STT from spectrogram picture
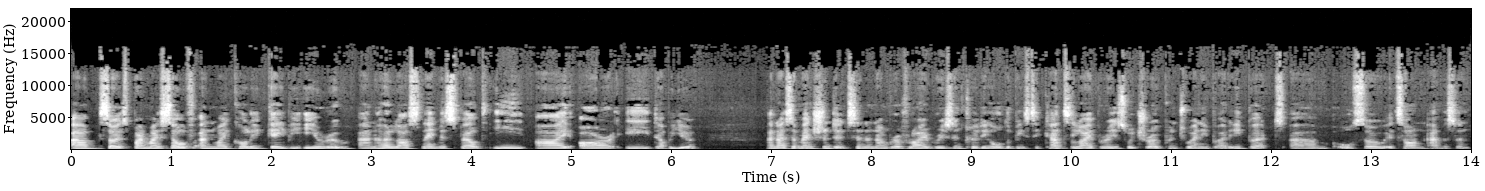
Um, so it's by myself and my colleague Gaby Eirew, and her last name is spelled E I R E W. And as I mentioned, it's in a number of libraries, including all the BC Cancer libraries, which are open to anybody, but um, also it's on Amazon.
